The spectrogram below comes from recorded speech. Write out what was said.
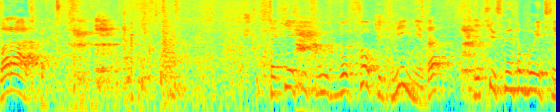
Барашка. Такі якісь високі, длинні, да? Якісь необичні.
